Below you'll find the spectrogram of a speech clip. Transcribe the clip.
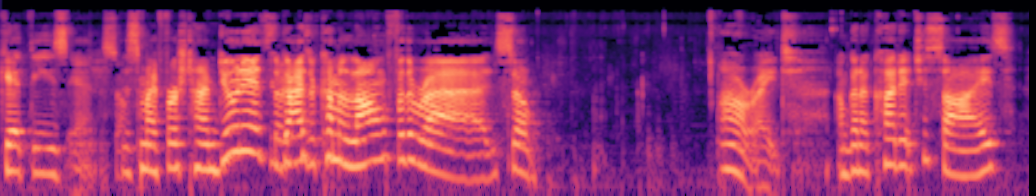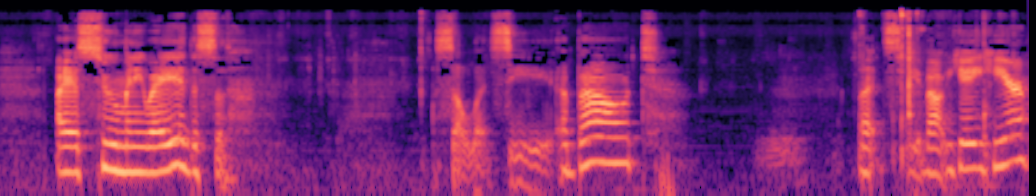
get these in. So this is my first time doing it. So you guys are coming along for the ride. So, all right. I'm going to cut it to size. I assume anyway. This. Uh, so let's see. About, let's see, about yay here.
